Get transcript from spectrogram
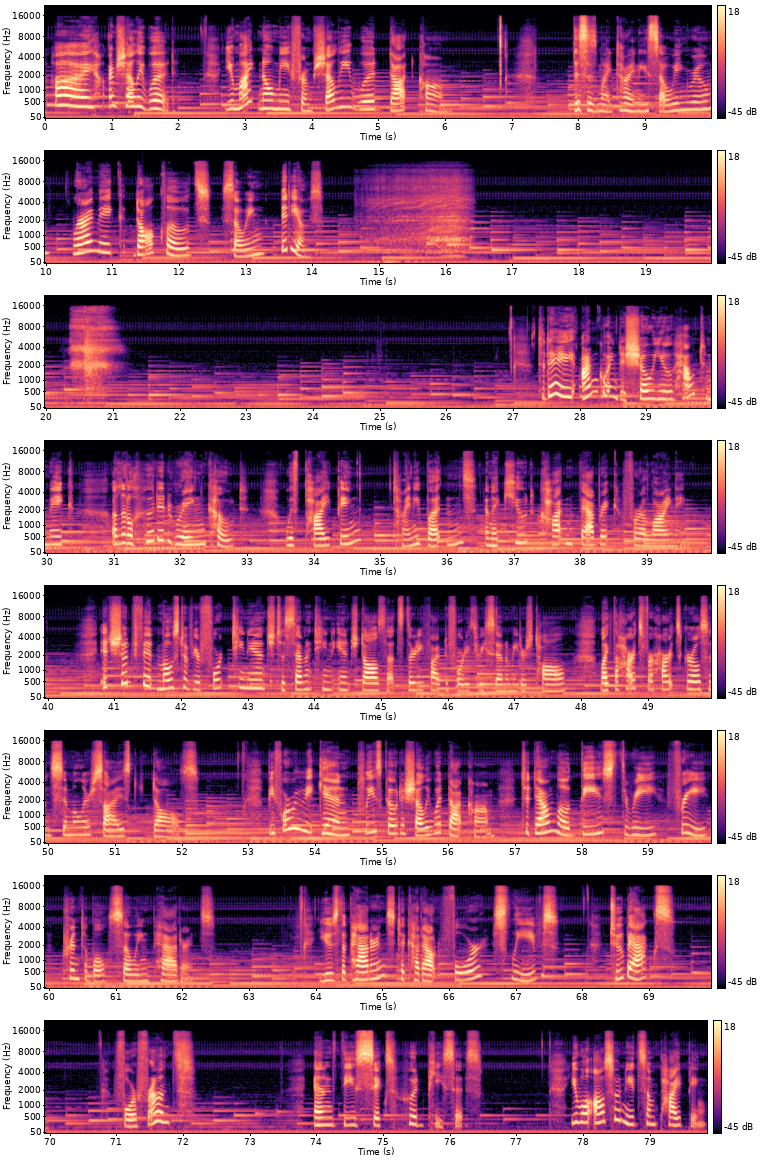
Hi, I'm Chelly Wood. You might know me from chellywood.com. This is my tiny sewing room where I make doll clothes sewing videos. Going to show you how to make a little hooded raincoat with piping, tiny buttons, and a cute cotton fabric for a lining. It should fit most of your 14 inch to 17 inch dolls that's 35 to 43 centimeters tall, like the Hearts for Hearts girls and similar sized dolls. Before we begin, please go to chellywood.com to download these three free printable sewing patterns. Use the patterns to cut out four sleeves, two backs, four fronts, and these six hood pieces. You will also need some piping.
